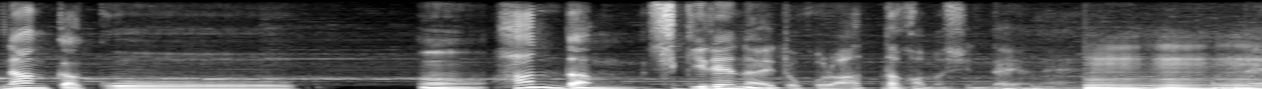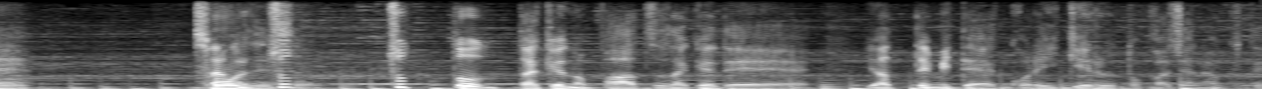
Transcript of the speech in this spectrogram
なんかこう、うん、判断しきれないところあったかもしれないよね。うんうんうん。ね。そうですよちょっとだけのパーツだけでやってみてこれいけるとかじゃなくて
